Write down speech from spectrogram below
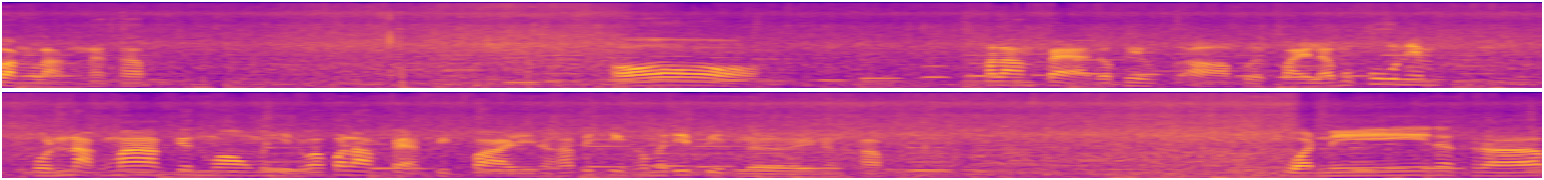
วังหลังนะครับอ๋อพระรามแปดโอเคอ่าเปิดไฟแล้วเมื่อคู่เนี่ยฝนหนักมากจนมองไม่เห็นว่าพระรามแปดปิดไฟนะครับที่จริงเขาไม่ได้ปิดเลยนะครับ วันนี้นะครับ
